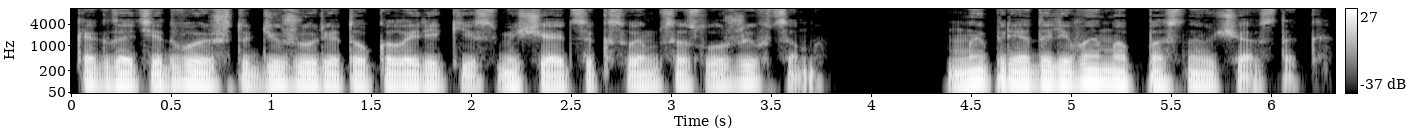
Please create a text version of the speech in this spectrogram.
Когда те двое, что дежурят около реки, смещаются к своим сослуживцам, мы преодолеваем опасный участок.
